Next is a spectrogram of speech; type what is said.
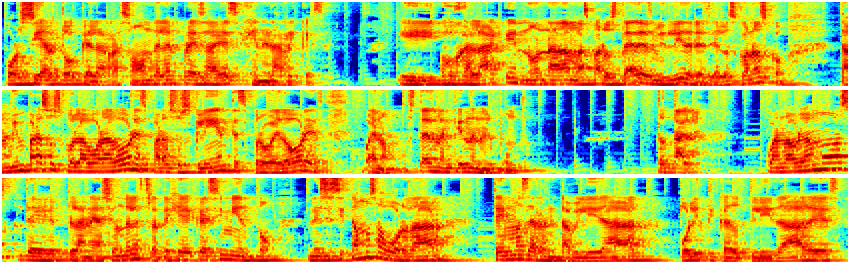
por cierto que la razón de la empresa es generar riqueza. Y ojalá que no nada más para ustedes, mis líderes, ya los conozco. También para sus colaboradores, para sus clientes, proveedores. Bueno, ustedes me entienden el punto. Total. Cuando hablamos de planeación de la estrategia de crecimiento, necesitamos abordar temas de rentabilidad, política de utilidades,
